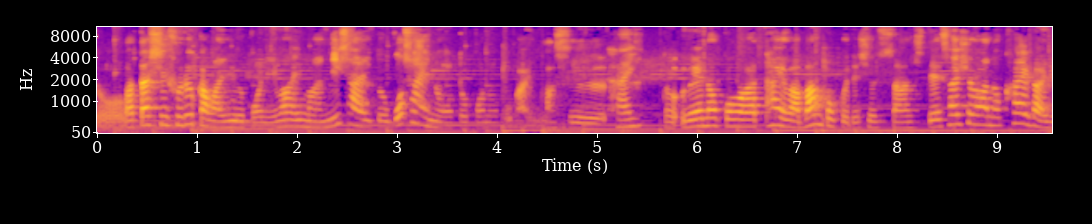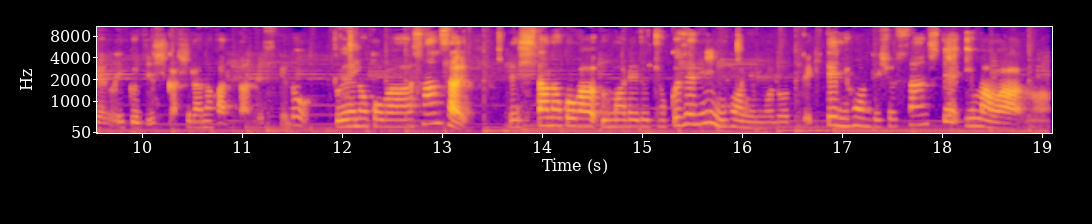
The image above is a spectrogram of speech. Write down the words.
と私古川優子には今2歳と5歳の男の子がいます。はい。と上の子はタイはバンコクで出産して最初はあの海外での育児しか知らなかったんですけど上の子が3歳で下の子が生まれる直前に日本に戻ってきて日本で出産して今はあの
